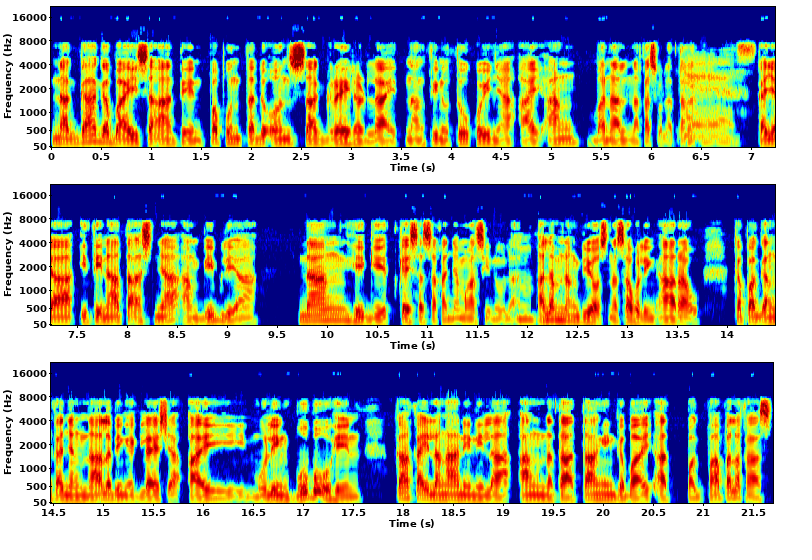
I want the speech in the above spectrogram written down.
naggagabay sa atin papunta doon sa greater light na ang tinutukoy niya ay ang banal na kasulatan. Yes. Kaya itinataas niya ang Biblia ng higit kaysa sa kanyang mga sinulat. Mhm. Alam ng Diyos na sa huling araw, kapag ang kanyang nalabing iglesia ay muling bubuuhin, kakailanganin nila ang natatanging gabay at pagpapalakas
